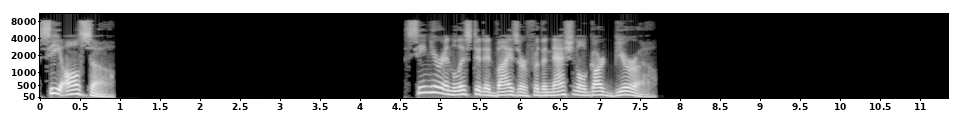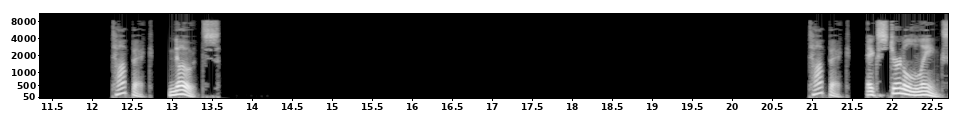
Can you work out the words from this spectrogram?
See also. Senior Enlisted Advisor for the National Guard Bureau. Notes. External links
